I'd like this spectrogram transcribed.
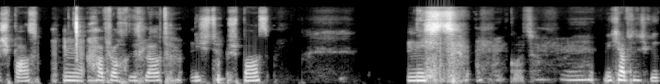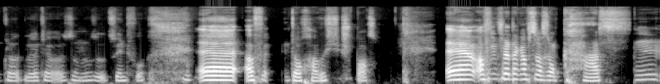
Spaß. Hm, hab ich auch geklaut. Nicht Spaß. Nicht. Oh Gott. Ich hab's nicht geklaut, Leute, also nur so zur Info. Äh, auf, doch, habe ich Spaß. Äh, auf jeden Fall, da gab es noch so einen Kasten.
